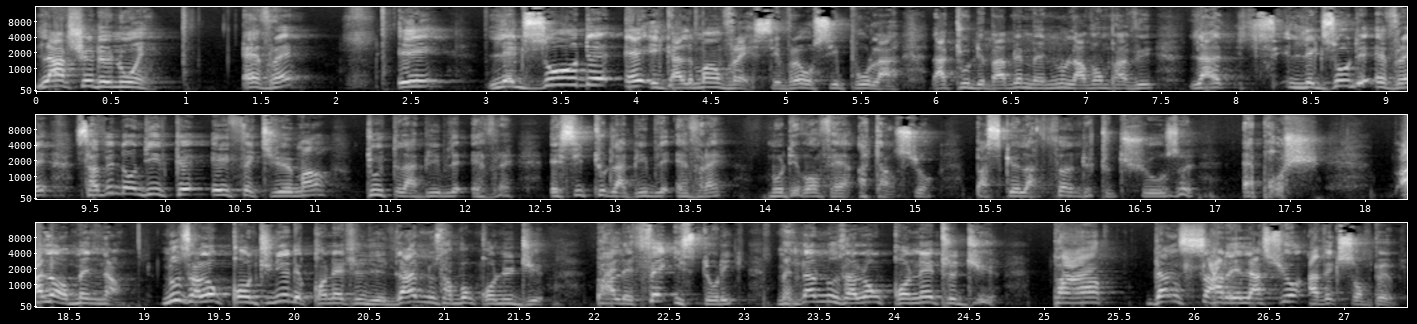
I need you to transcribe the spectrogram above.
l'arche de Noé est vrai, et L'exode est également vrai. C'est vrai aussi pour la, tour de Babel, mais nous ne l'avons pas vu. L'exode est vrai. Ça veut donc dire que effectivement toute la Bible est vraie. Et si toute la Bible est vraie, nous devons faire attention parce que la fin de toute chose est proche. Alors maintenant, nous allons continuer de connaître Dieu. Là, nous avons connu Dieu par les faits historiques. Maintenant, nous allons connaître Dieu par dans sa relation avec son peuple.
